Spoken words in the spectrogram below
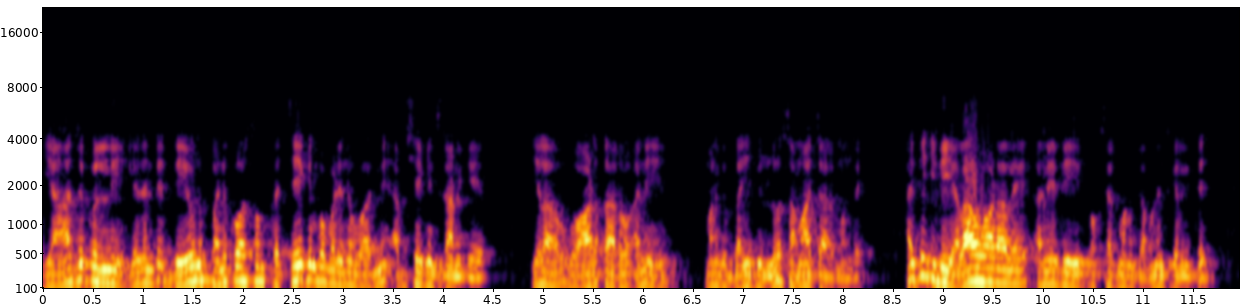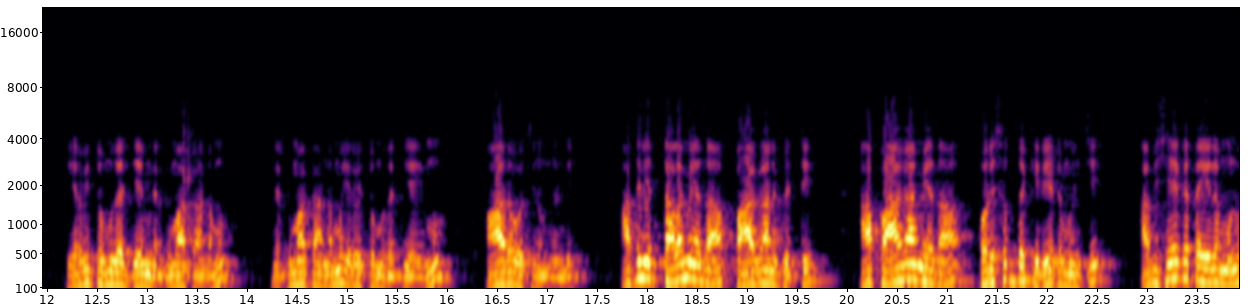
యాజకుల్ని లేదంటే దేవుని పని కోసం ప్రత్యేకింపబడిన వారిని అభిషేకించడానికి. ఇలా వాడతారు అని మనకి బైబిల్లో సమాచారం ఉంది అయితే ఇది ఎలా వాడాలి అనేది ఒకసారి మనం గమనించగలిగితే ఇరవై తొమ్మిది అధ్యాయం నిర్గమాకాండము నిర్గమాకాండము ఇరవై తొమ్మిది అధ్యాయము ఆరో వచనం నుండి. అతని తల మీద పాగాను పెట్టి ఆ పాగా మీద పరిశుద్ధ కిరీటం ఉంచి అభిషేక తైలమును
